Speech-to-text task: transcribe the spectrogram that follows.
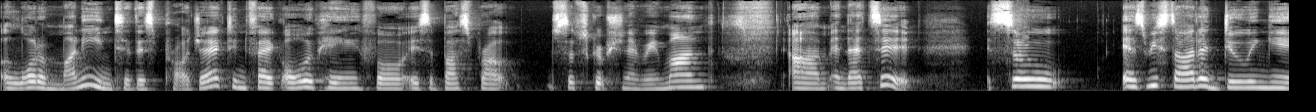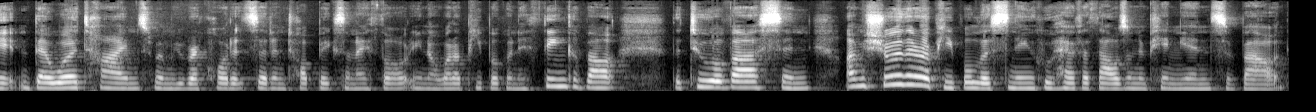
a lot of money into this project. In fact, all we're paying for is a Buzzsprout subscription every month, um, and that's it. So as we started doing it, there were times when we recorded certain topics, and I thought, you know, what are people going to think about the two of us? And I'm sure there are people listening who have a thousand opinions about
